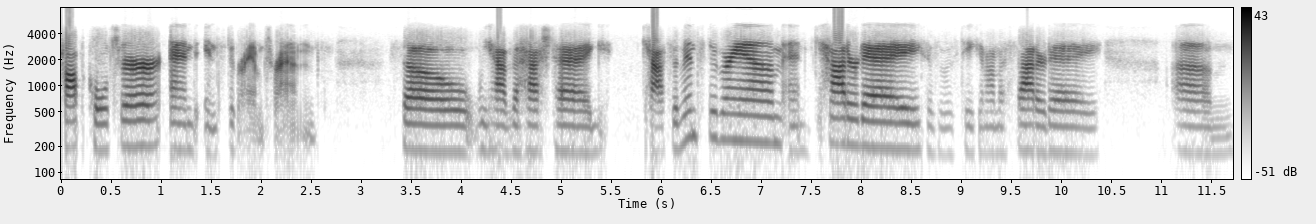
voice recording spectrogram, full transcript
pop culture and Instagram trends. So we have the hashtag Cats of Instagram and Caturday because it was taken on a Saturday. Um,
